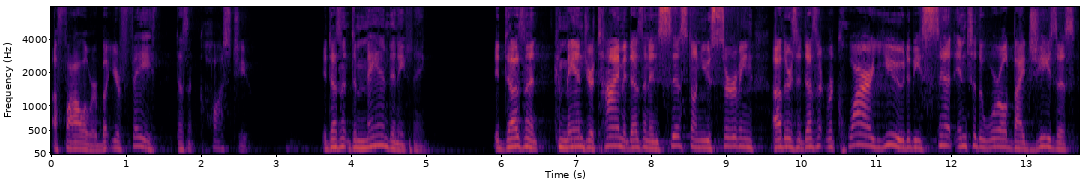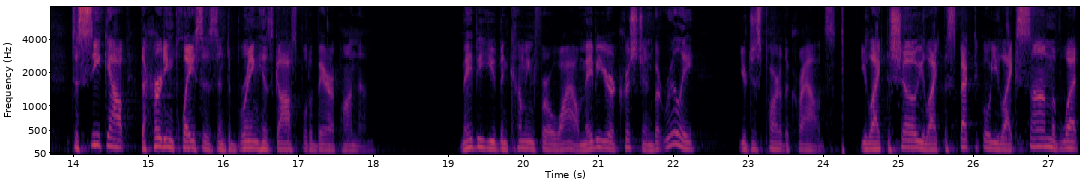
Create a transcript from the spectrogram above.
a follower, but your faith doesn't cost you. It doesn't demand anything. It doesn't command your time. It doesn't insist on you serving others. It doesn't require you to be sent into the world by Jesus to seek out the hurting places and to bring his gospel to bear upon them. Maybe you've been coming for a while. Maybe you're a Christian, but really, you're just part of the crowds. You like the show, you like the spectacle, you like some of what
